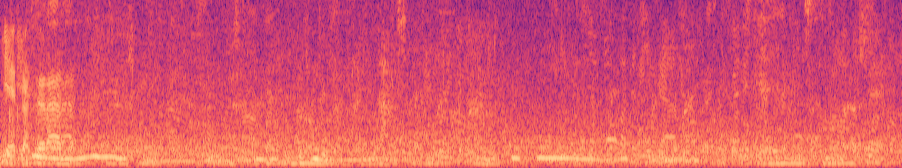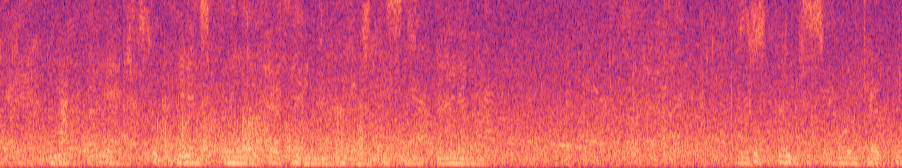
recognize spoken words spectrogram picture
Quieta serata. Ma Oops, we'll take the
